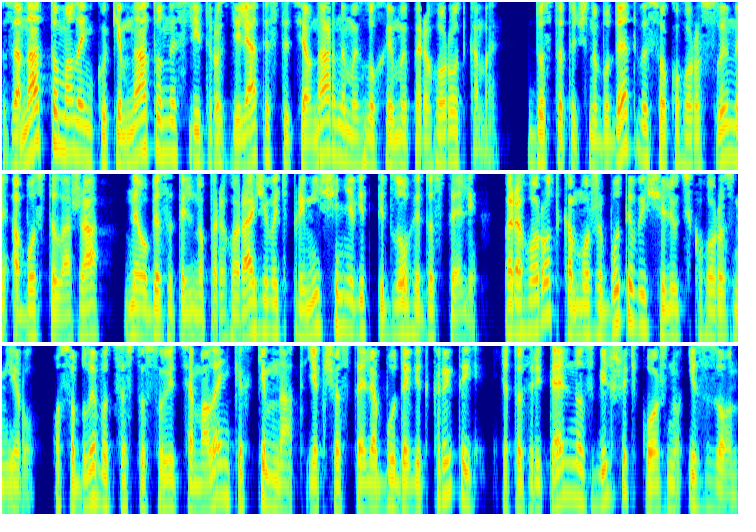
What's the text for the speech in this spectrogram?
Занадто маленьку кімнату не слід розділяти стаціонарними глухими перегородками. Достаточно буде високого рослини або стелажа, не обов'язково перегоражувати приміщення від підлоги до стелі. Перегородка може бути вище людського розміру, особливо це стосується маленьких кімнат. Якщо стеля буде відкритий, то зрітельно збільшить кожну із зон.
